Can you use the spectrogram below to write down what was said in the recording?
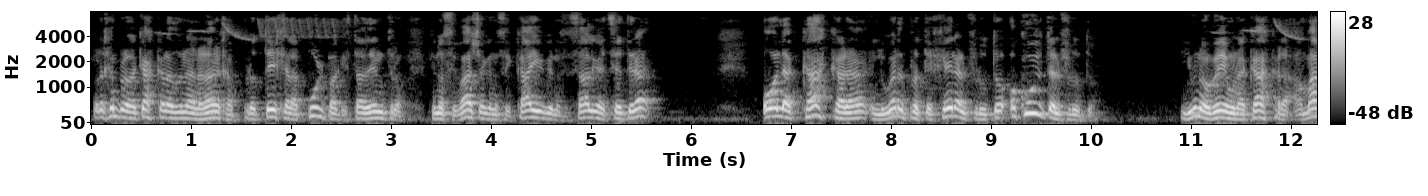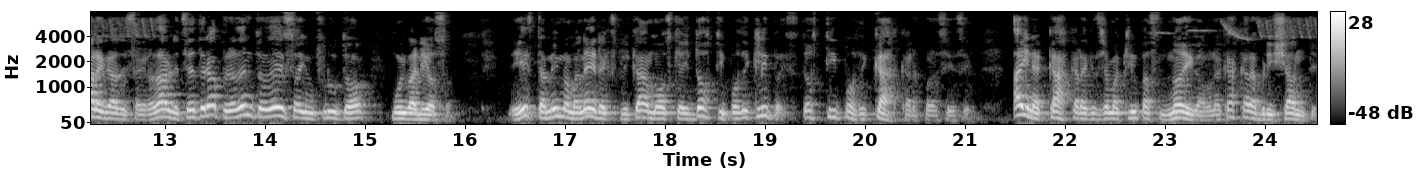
Por ejemplo, la cáscara de una naranja protege a la pulpa que está dentro, que no se vaya, que no se caiga, que no se salga, etc. O la cáscara, en lugar de proteger al fruto, oculta el fruto. Y uno ve una cáscara amarga, desagradable, etc. Pero dentro de eso hay un fruto muy valioso. De esta misma manera explicamos que hay dos tipos de clipes, dos tipos de cáscaras, por así decir. Hay una cáscara que se llama Clipas Noiga, una cáscara brillante,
